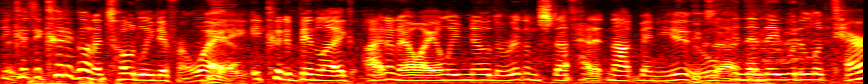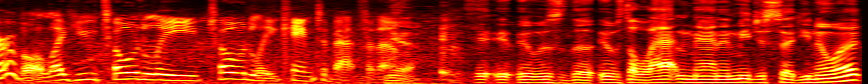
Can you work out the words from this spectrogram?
Because it could have gone a totally different way. Yeah. It could have been like, I don't know, I only know the rhythm stuff had it not been you. And then they would have looked terrible. Like you totally, totally came to bat for them. Yeah, it, it, it was the it was the Latin man in me just said, you know what,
